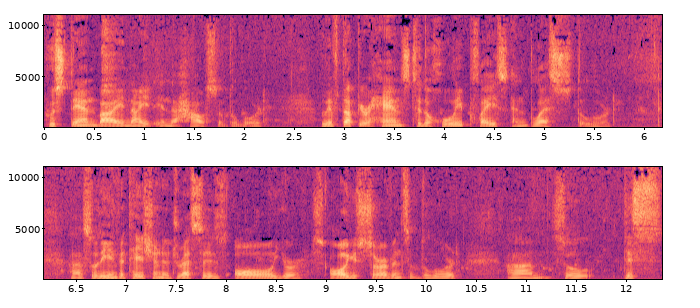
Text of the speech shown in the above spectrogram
who stand by night in the house of the Lord. Lift up your hands to the holy place and bless the Lord. Uh, so the invitation addresses all your all you servants of the Lord. Um, so this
